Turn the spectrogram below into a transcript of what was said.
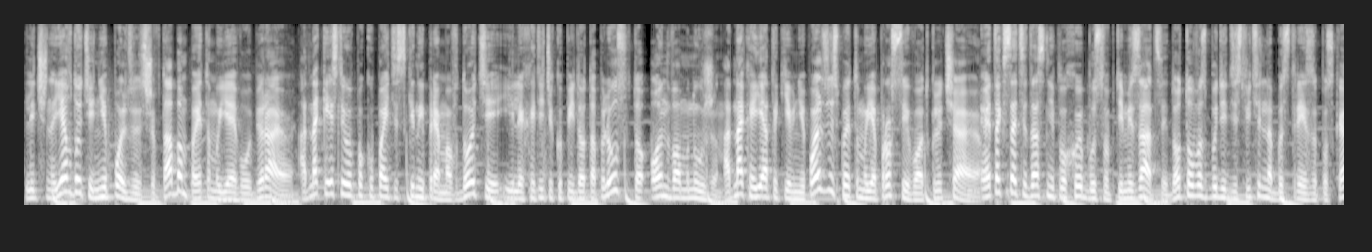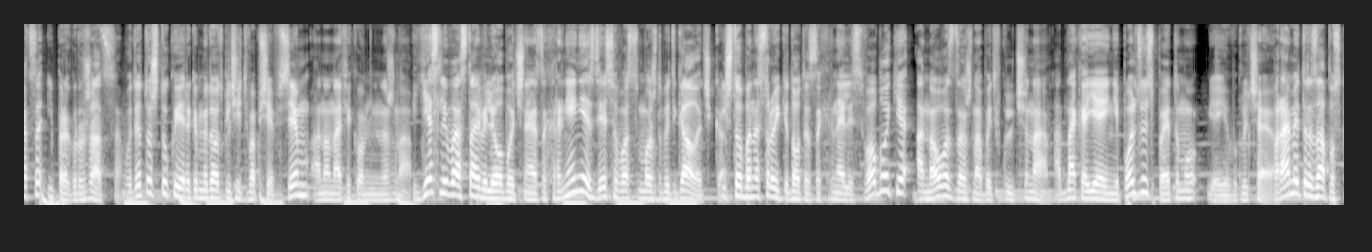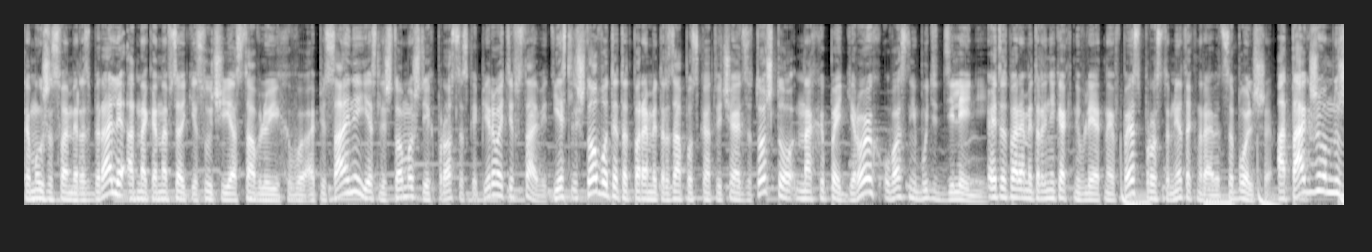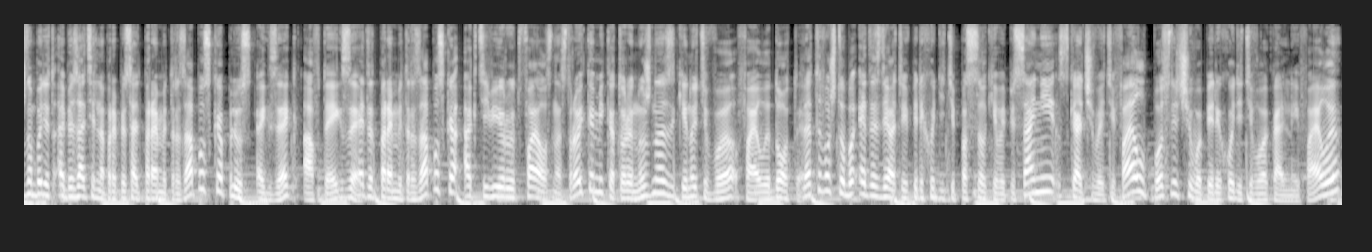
Лично я в доте не пользуюсь Shift+Tab ом, поэтому я его убираю. Однако, если вы покупаете скины прямо в доте или хотите купить Dota Plus, то он вам нужен. Однако я таким не пользуюсь, поэтому я просто его отключаю. Это, кстати, даст неплохой буст в оптимизации. Дота у вас будет действительно быстрее запускаться и прогружаться. Вот эту штуку я рекомендую отключить вообще всем, она нафиг вам не нужна. Если вы оставили облачное сохранение, здесь у вас может быть галочка. И чтобы настройки доты сохранялись в облаке, она у вас должна быть включена. Однако я ей не пользуюсь, поэтому я ее выключаю. Параметры запуска мы уже с вами разбирали, однако на всякий случай я оставлю их в описании, если что, можете их просто скопировать и вставить. Если что, вот этот параметр запуска отвечает за то, что на хп героях у вас не будет делений. Этот параметр никак не влияет на FPS, просто мне так нравится больше. А также вам нужно будет обязательно прописать параметр запуска плюс exec autoexec. Этот параметр запуска активирует файл с настройками, которые нужно закинуть в файлы доты. Для того, чтобы это сделать, вы переходите по ссылке в описании, скачиваете файл, после чего переходите в локальные файлы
